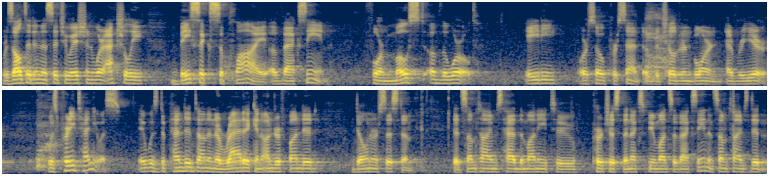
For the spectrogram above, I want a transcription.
resulted in a situation where actually basic supply of vaccine for most of the world, 80 or so percent of the children born every year, was pretty tenuous. It was dependent on an erratic and underfunded donor system that sometimes had the money to purchase the next few months of vaccine and sometimes didn't.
